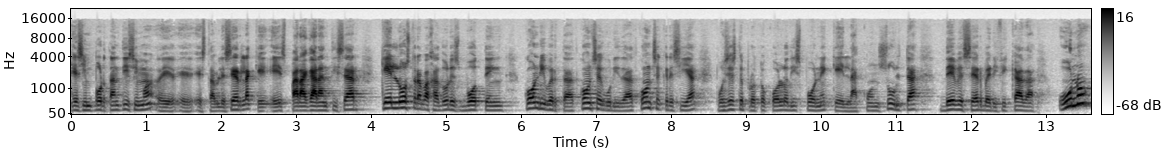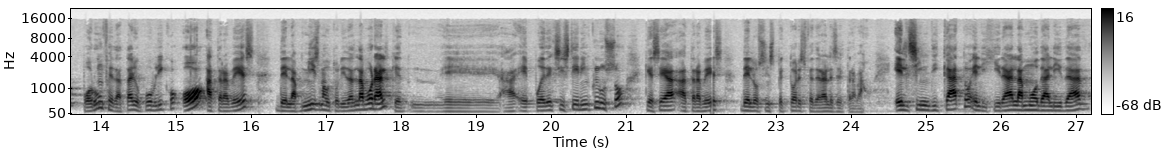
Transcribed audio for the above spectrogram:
es importantísimo eh, eh, establecerla, que es para garantizar que los trabajadores voten con libertad, con seguridad, con secrecía, pues este protocolo dispone que la consulta debe ser verificada, uno, por un fedatario público o a través de la misma autoridad laboral, que mm, puede existir incluso que sea a través de los inspectores federales del trabajo. El sindicato elegirá la modalidad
